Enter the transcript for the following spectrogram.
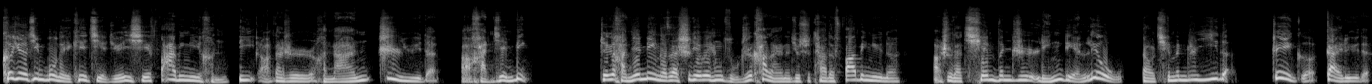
科学的进步呢，也可以解决一些发病率很低啊，但是很难治愈的啊罕见病。这个罕见病呢，在世界卫生组织看来呢，就是它的发病率呢啊是在千分之零点六五到千分之一的这个概率的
